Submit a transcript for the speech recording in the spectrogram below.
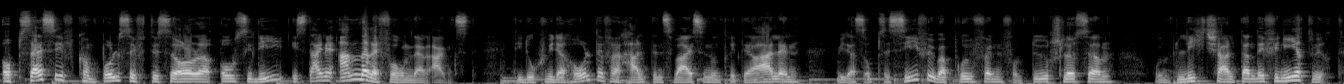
Obsessive Compulsive Disorder OCD ist eine andere Form der Angst, die durch wiederholte Verhaltensweisen und Ritualen wie das obsessive Überprüfen von Türschlössern und Lichtschaltern definiert wird.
